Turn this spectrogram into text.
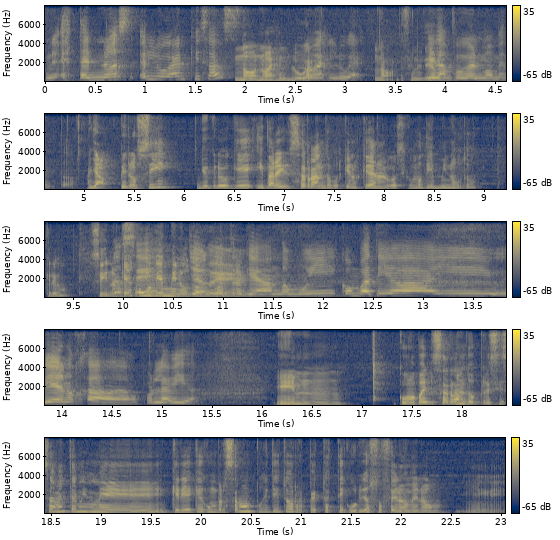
Este no es el lugar, quizás. No, no es el lugar. No es el lugar. No, Y definitivamente. tampoco el momento. Ya, pero sí, yo creo que, y para ir cerrando, porque nos quedan algo así como 10 minutos, creo. Sí, nos No quedan sé, como 10 minutos Yo de... encuentro que ando muy combativa y, y enojada por la vida. Em, como para ir cerrando, precisamente a mí me quería que conversáramos un poquitito respecto a este curioso fenómeno. Eh,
